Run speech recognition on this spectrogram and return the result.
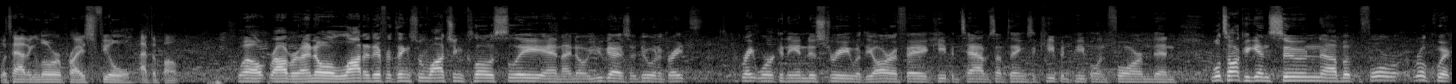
with having lower price fuel at the pump. Well, Robert, I know a lot of different things we're watching closely, and I know you guys are doing a great great work in the industry with the RFA, keeping tabs on things and keeping people informed. And we'll talk again soon. Uh, but before, real quick,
